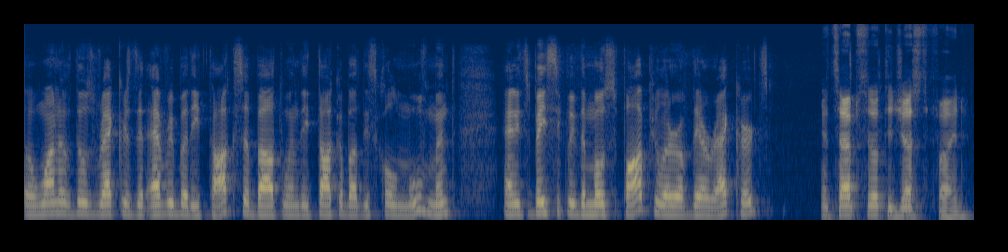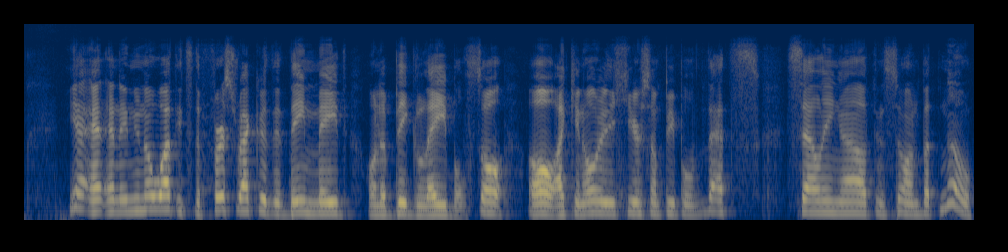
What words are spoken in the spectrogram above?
uh, one of those records that everybody talks about when they talk about this whole movement, and it's basically the most popular of their records. It's absolutely justified. Yeah, and, and, and you know what? It's the first record that they made on a big label. So, oh, I can already hear some people, that's selling out and so on. But no,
